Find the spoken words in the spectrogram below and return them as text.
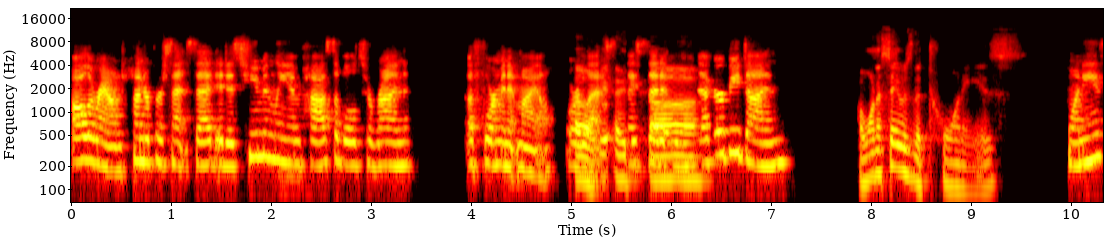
all around 100% said it is humanly impossible to run a four minute mile or oh, less. It, they said uh, it will never be done. I want to say it was the 20s. 20s?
